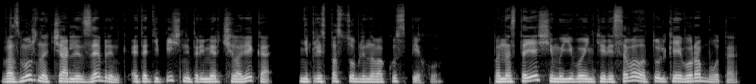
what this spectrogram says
Возможно, Чарли Зебринг – это типичный пример человека, не приспособленного к успеху. По-настоящему его интересовала только его работа –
